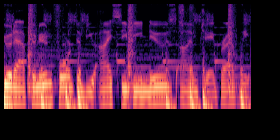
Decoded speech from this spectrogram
Good afternoon for WICB News. I'm Jay Bradley.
